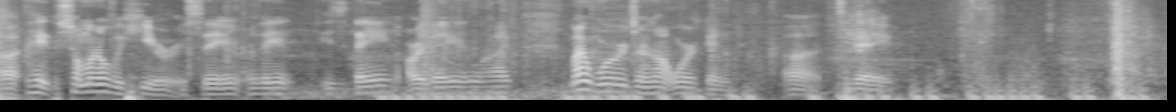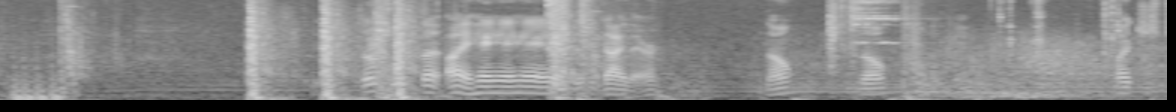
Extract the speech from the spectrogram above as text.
Uh, hey, there's someone over here. Is they? Are they? Is they? Are they alive? My words are not working. Uh, today. Those look hey, hey, hey, hey! There's a guy there. No? No? Might just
